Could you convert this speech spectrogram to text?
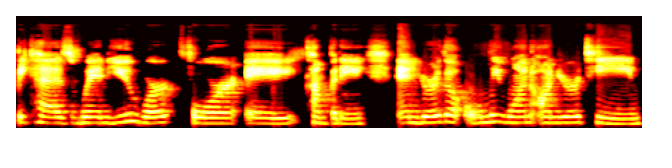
Because when you work for a company and you're the only one on your team,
